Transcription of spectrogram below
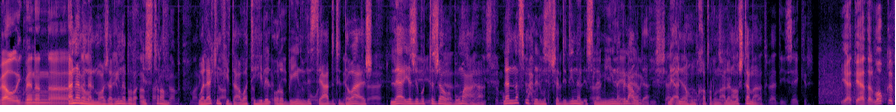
أنا من المعجبين برئيس ترامب ولكن في دعوته للأوروبيين لاستعادة الدواعش لا يجب التجاوب معها. لن نسمح للمتشددين الإسلاميين بالعودة لأنهم خطر على المجتمع. يأتي هذا الموقف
